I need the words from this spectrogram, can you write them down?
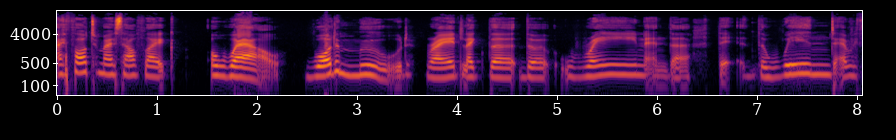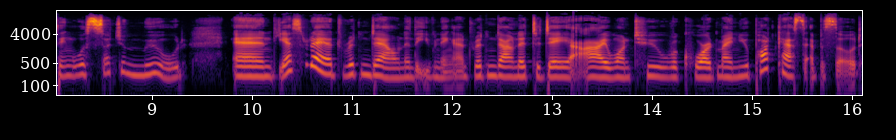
I thought to myself like, "Oh well, what a mood right? Like the the rain and the the the wind everything was such a mood. And yesterday i'd written down in the evening i'd written down that today i want to record my new podcast episode.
